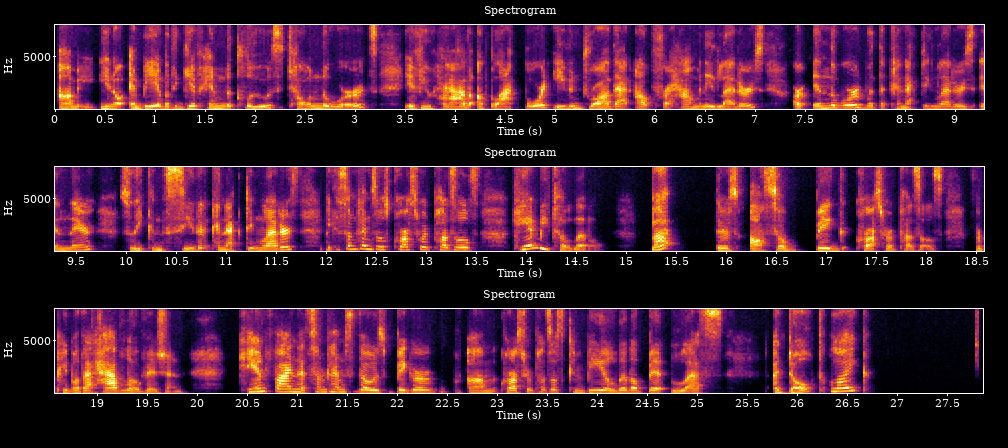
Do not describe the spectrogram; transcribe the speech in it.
Um, you know, and be able to give him the clues, tell him the words. If you have a blackboard, even draw that out for how many letters are in the word with the connecting letters in there so he can see the connecting letters. Because sometimes those crossword puzzles can be too little, but there's also big crossword puzzles for people that have low vision. Can find that sometimes those bigger um, crossword puzzles can be a little bit less adult like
